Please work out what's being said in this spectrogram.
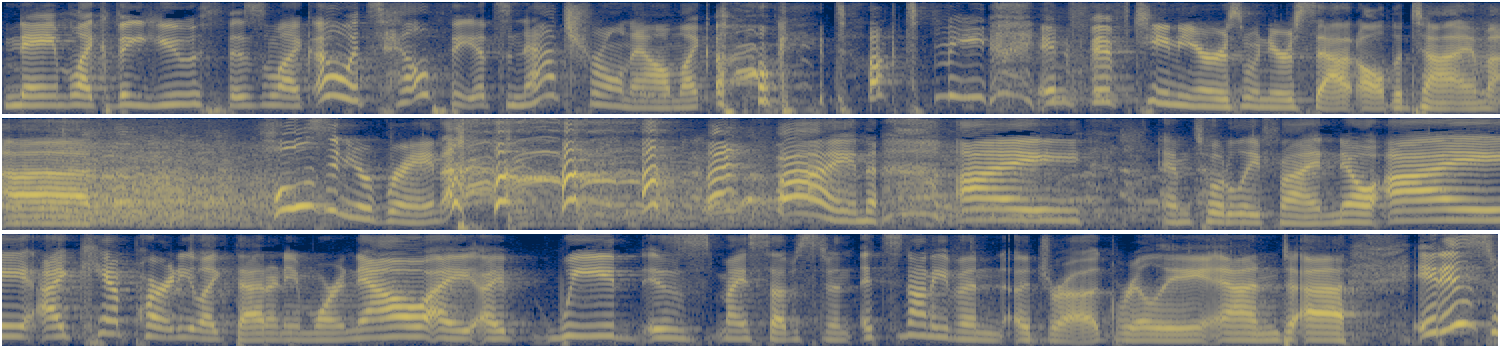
name. Like the youth is like, oh, it's healthy, it's natural now. I'm like, okay, talk to me in 15 years when you're sat all the time. Uh, holes in your brain. I'm fine. I am totally fine. No, I I can't party like that anymore. Now I, I weed is my substance. It's not even a drug really, and uh, it is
